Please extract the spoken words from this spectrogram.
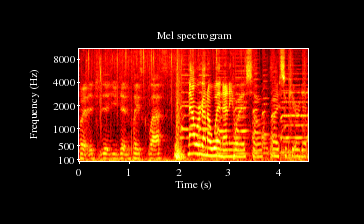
but it, it- you didn't place glass. Now we're gonna win anyway, so I secured it.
